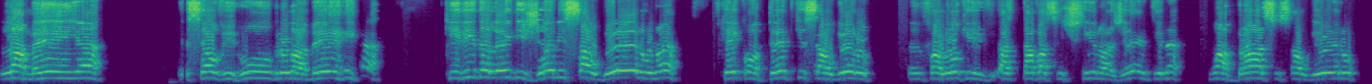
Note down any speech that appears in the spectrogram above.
Lamenha, esse Alvirrubro, Lamenha, querida Lady Jane Salgueiro, né? Fiquei contente que Salgueiro eh, falou que estava assistindo a gente, né? Um abraço, Salgueiro.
